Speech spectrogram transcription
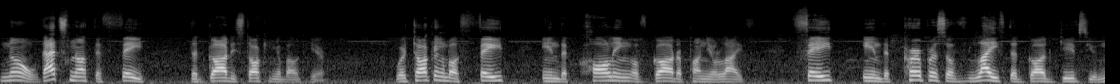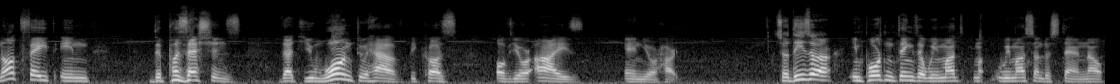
no, that's not the faith that God is talking about here. We're talking about faith in the calling of God upon your life, faith in the purpose of life that God gives you, not faith in the possessions that you want to have because of your eyes and your heart. So these are important things that we must, we must understand. Now,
